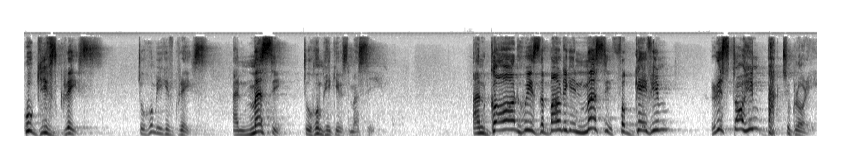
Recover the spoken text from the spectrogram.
who gives grace to whom he gives grace, and mercy to whom he gives mercy. And God, who is abounding in mercy, forgave him, restored him back to glory.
